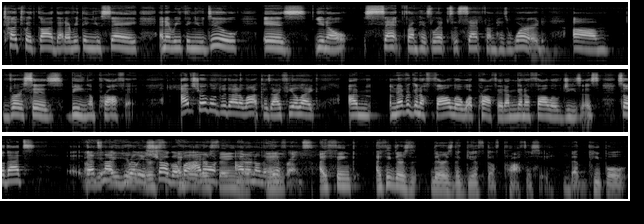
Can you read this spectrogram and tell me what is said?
touch with God that everything you say and everything you do is, you know, sent from His lips, is sent from His word, um, versus being a prophet. I've struggled with that a lot because I feel like I'm I'm never gonna follow a prophet. I'm gonna follow Jesus. So that's that's hear- not I really a struggle, I but I don't I don't know the And difference. I think I think there's there is the gift of prophecy that people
